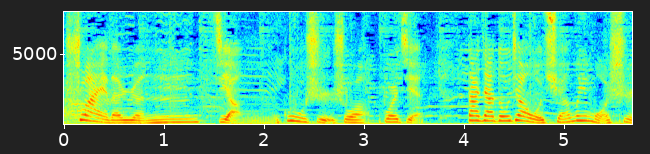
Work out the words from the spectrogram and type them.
帅的人讲故事说，波儿姐，大家都叫我权威模式，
